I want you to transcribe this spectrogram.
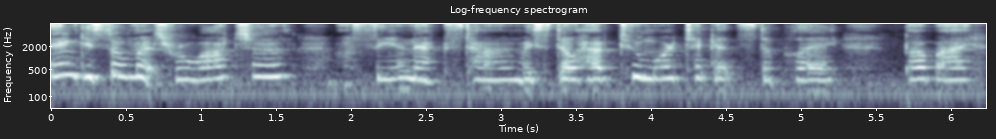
Thank you so much for watching. I'll see you next time. We still have two more tickets to play. Bye-bye.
